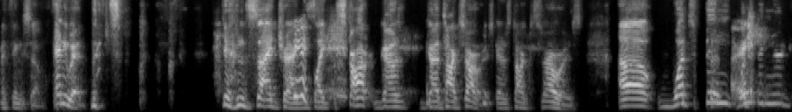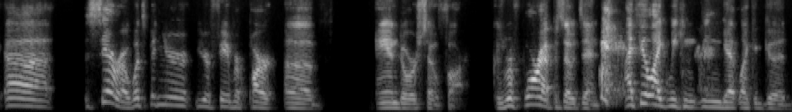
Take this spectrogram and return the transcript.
I think so. Anyway, getting sidetracked. It's like Star. Gotta, gotta talk Star Wars. Gotta talk Star Wars. Uh, what's been sorry. what's been your uh Sarah? What's been your your favorite part of Andor so far? Because we're four episodes in. I feel like we can we can get like a good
